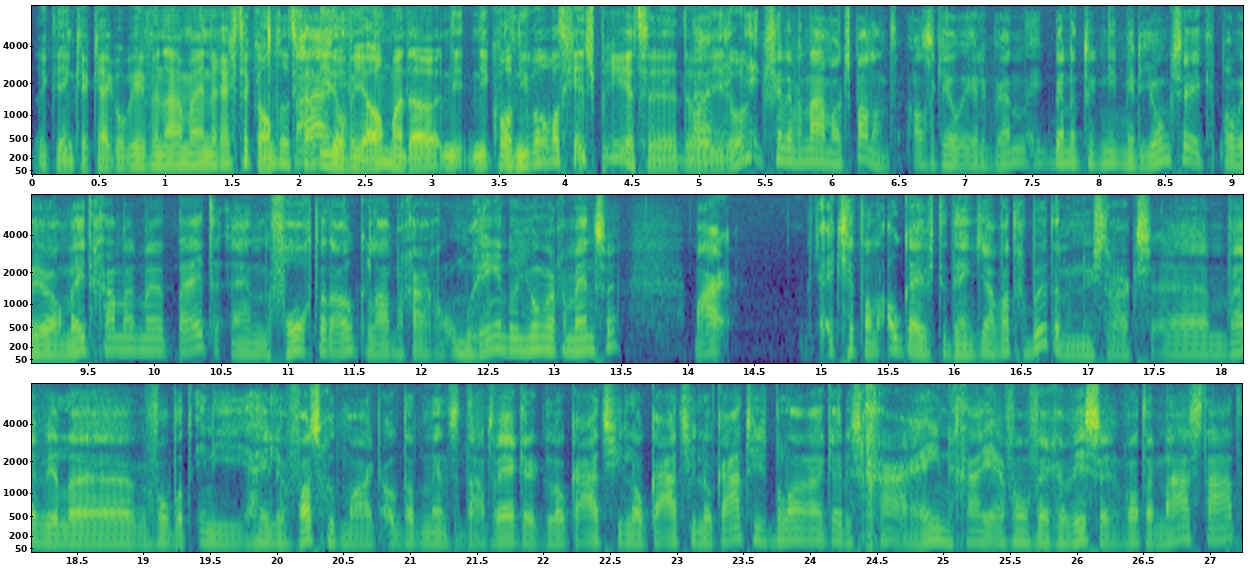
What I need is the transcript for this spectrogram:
Ik denk, kijk ook even naar mijn rechterkant. Het gaat niet over jou, maar daar, ik word nu wel wat geïnspireerd uh, door je door. Ik vind het met name ook spannend, als ik heel eerlijk ben. Ik ben natuurlijk niet meer de jongste. Ik probeer wel mee te gaan met mijn tijd en volg dat ook. Laat me graag omringen door jongere mensen. Maar ik zit dan ook even te denken, ja, wat gebeurt er nu straks? Ehm, wij willen bijvoorbeeld in die hele vastgoedmarkt ook dat mensen daadwerkelijk locatie, locatie, locatie is belangrijk. Hè? Dus ga erheen, ga je ervan vergewissen wat ernaast staat.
